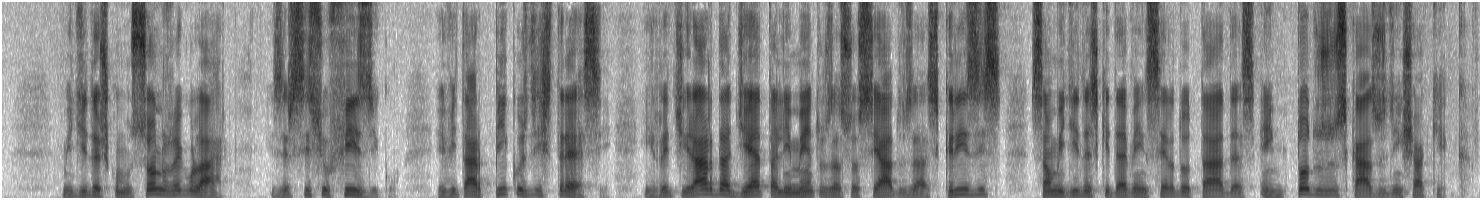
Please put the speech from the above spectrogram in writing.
Medidas como sono regular, exercício físico, evitar picos de estresse e retirar da dieta alimentos associados às crises são medidas que devem ser adotadas em todos os casos de enxaqueca.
